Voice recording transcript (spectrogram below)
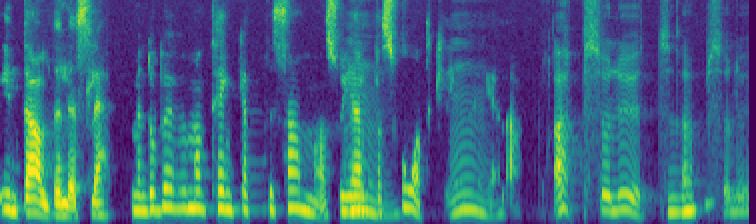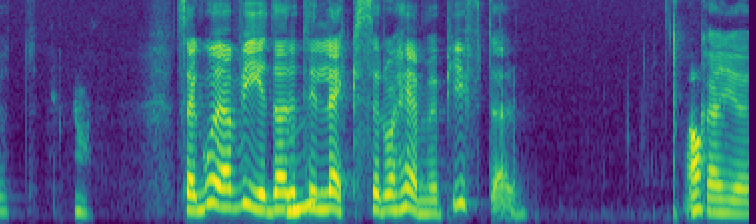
inte alldeles lätt. Men då behöver man tänka tillsammans och Mm. hjälpas åt kring Mm. det hela. Absolut, Mm. absolut. Ja. Sen går jag vidare Mm. till läxor och hemuppgifter. Ja. Jag kan ju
